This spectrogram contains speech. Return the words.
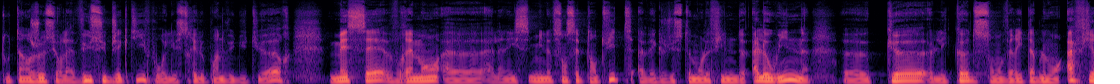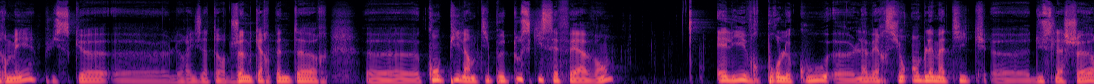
tout un jeu sur la vue subjective pour illustrer le point de vue du tueur. Mais c'est vraiment à l'année 1978, avec justement le film de Halloween, que les codes sont véritablement affirmés, puisque euh, le réalisateur John Carpenter euh, compile un petit peu tout ce qui s'est fait avant et livre pour le coup euh, la version emblématique euh, du slasher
